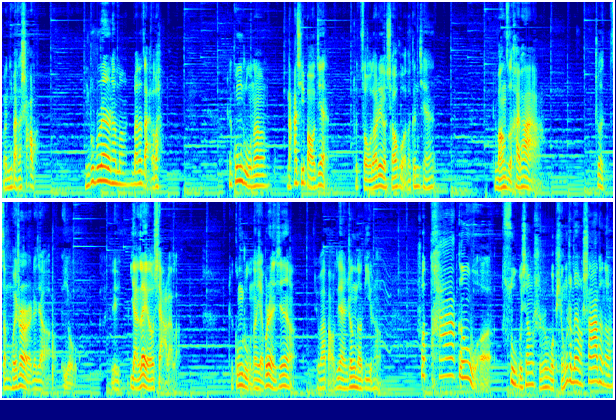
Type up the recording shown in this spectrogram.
说你把他杀了。你不不认识他吗？你把他宰了吧。这公主呢，拿起宝剑，就走到这个小伙子跟前。这王子害怕啊，这怎么回事儿？这叫哎呦，这眼泪都下来了。这公主呢也不忍心啊，就把宝剑扔到地上，说他跟我素不相识，我凭什么要杀他呢？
